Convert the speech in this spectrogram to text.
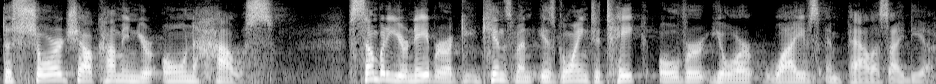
The sword shall come in your own house. Somebody, your neighbor, a kinsman, is going to take over your wives and palace idea.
